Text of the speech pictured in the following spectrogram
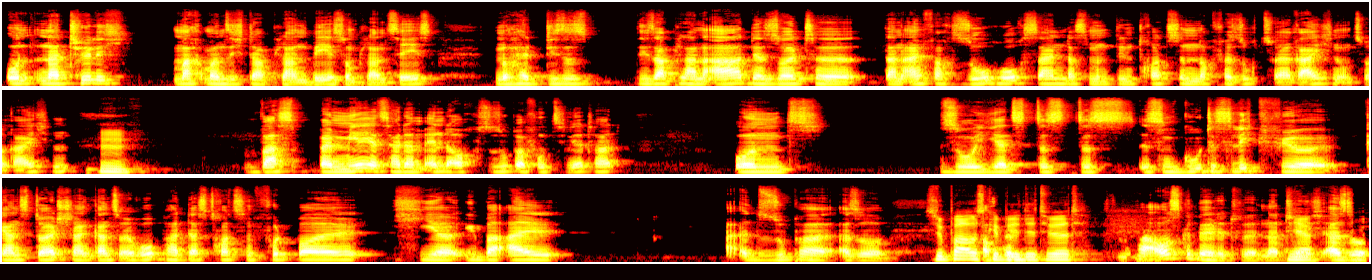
und natürlich macht man sich da Plan Bs und Plan Cs, nur halt dieses dieser Plan A, der sollte dann einfach so hoch sein, dass man den trotzdem noch versucht zu erreichen und zu erreichen. Hm. Was bei mir jetzt halt am Ende auch super funktioniert hat. Und so jetzt, das, das ist ein gutes Licht für ganz Deutschland, ganz Europa, dass trotzdem Football hier überall super, also super ausgebildet wird. Super ausgebildet wird, natürlich. Ja. Also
